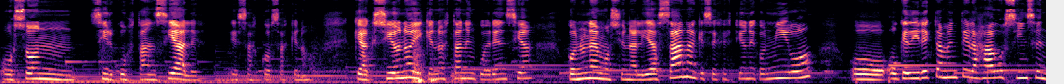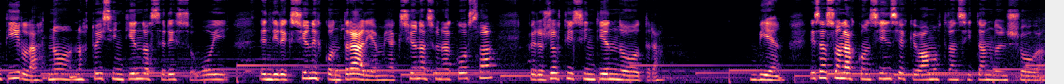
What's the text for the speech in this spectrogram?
o son circunstanciales esas cosas que, no, que acciono y que no están en coherencia con una emocionalidad sana que se gestione conmigo o, que directamente las hago sin sentirlas, no, no estoy sintiendo hacer eso, voy en direcciones contrarias, mi acción hace una cosa, pero yo estoy sintiendo otra. Bien, esas son las conciencias que vamos transitando en yoga.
